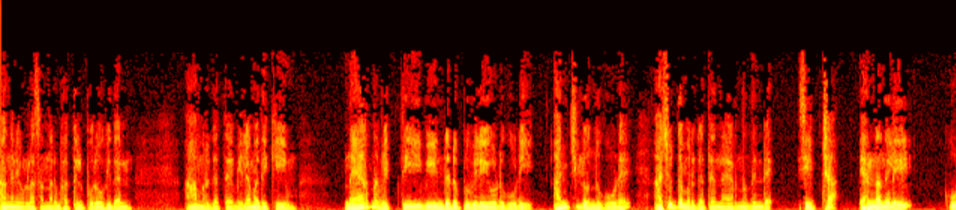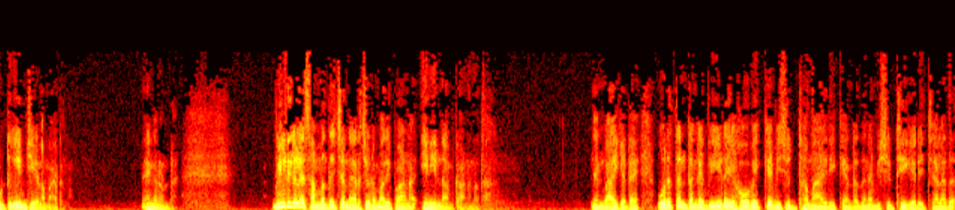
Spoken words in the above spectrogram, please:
അങ്ങനെയുള്ള സന്ദർഭത്തിൽ പുരോഹിതൻ ആ മൃഗത്തെ വിലമതിക്കുകയും നേർന്ന വ്യക്തി വീണ്ടെടുപ്പ് വിലയോടുകൂടി അഞ്ചിലൊന്നുകൂടെ അശുദ്ധ മൃഗത്തെ നേർന്നതിന്റെ ശിക്ഷ എന്ന നിലയിൽ കൂട്ടുകയും ചെയ്യണമായിരുന്നു. എങ്ങനെയുണ്ട് വീടുകളെ സംബന്ധിച്ച നേർച്ചയുടെ മതിപ്പാണ് ഇനിയും നാം കാണുന്നത്. ഞാൻ വായിക്കട്ടെ. ഒരുത്തൻ തന്റെ വീട് യഹോവയ്ക്ക് വിശുദ്ധമായിരിക്കേണ്ടതിന് വിശുദ്ധീകരിച്ചാൽ അത്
